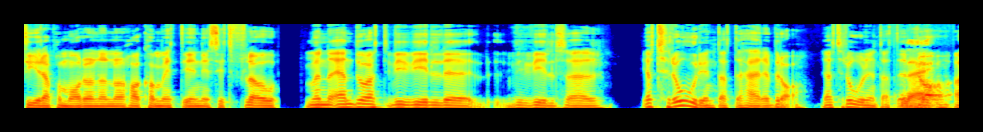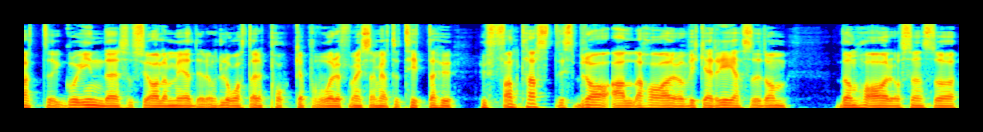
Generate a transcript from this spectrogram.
fyra på morgonen och har kommit in i sitt flow. Men ändå att vi vill, eh, vi vill så här jag tror inte att det här är bra. Jag tror inte att det är Nej. bra att gå in där i sociala medier och låta det pocka på vår uppmärksamhet och titta hur, hur fantastiskt bra alla har och vilka resor de, de har och sen så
